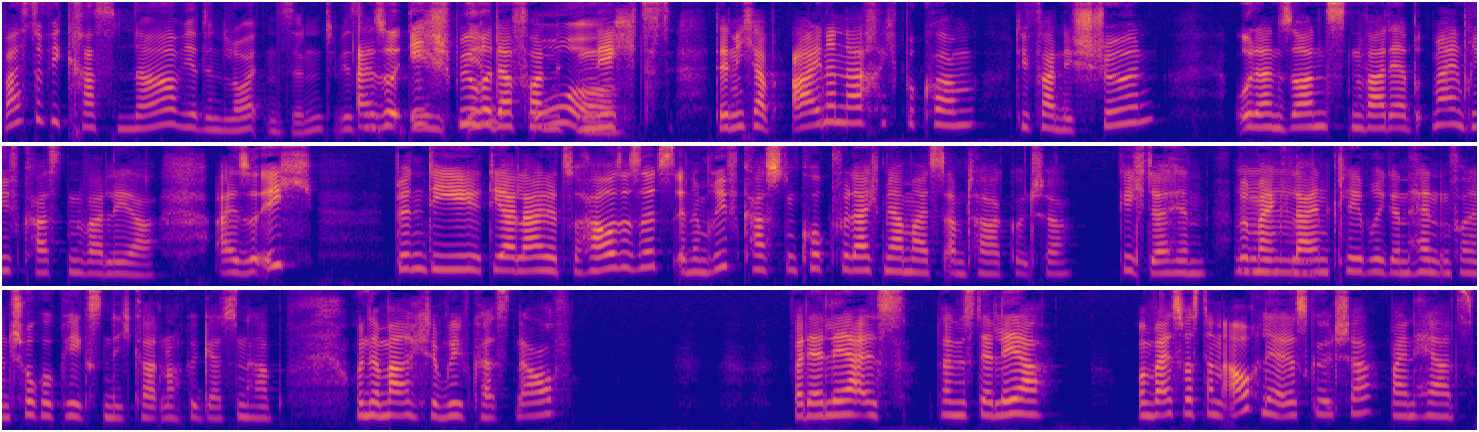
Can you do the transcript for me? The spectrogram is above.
Weißt du, wie krass nah wir den Leuten sind? Sind Also ich spüre davon Ohr. nichts. Denn ich habe eine Nachricht bekommen, die fand ich schön. Und ansonsten war der, mein Briefkasten war leer. Also ich bin die, die alleine zu Hause sitzt, in einem Briefkasten guckt, vielleicht mehrmals am Tag, Gülscha. Gehe ich dahin mit meinen Mm. kleinen klebrigen Händen von den Schokokeksen, die ich gerade noch gegessen habe. Und dann mache ich den Briefkasten auf. Weil der leer ist. Dann ist der leer. Und weißt du, was dann auch leer ist, Gülscha? Mein Herz.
